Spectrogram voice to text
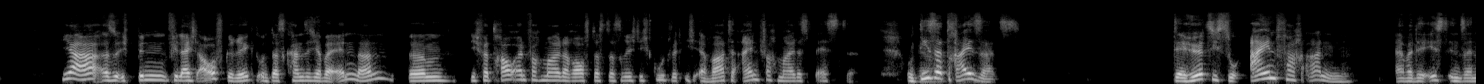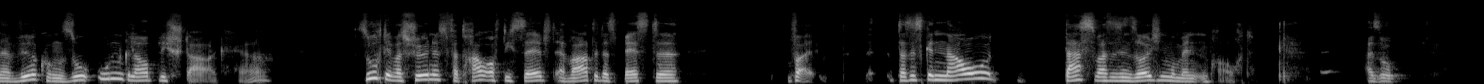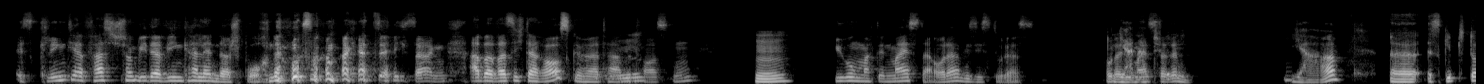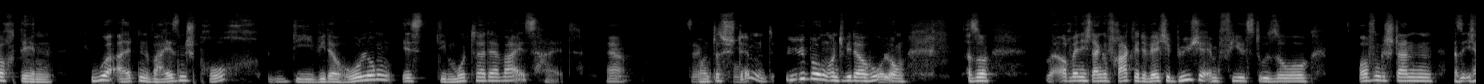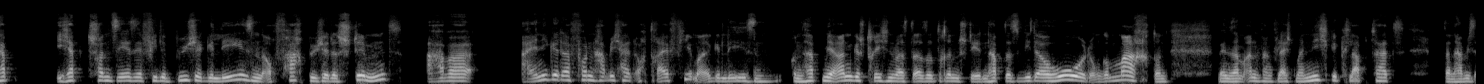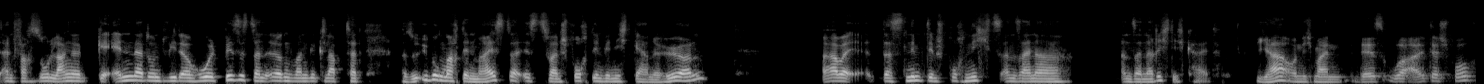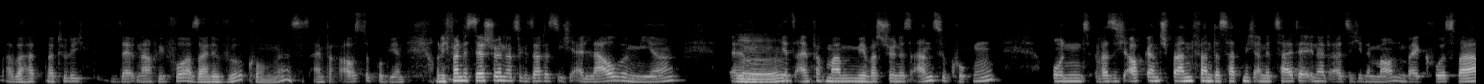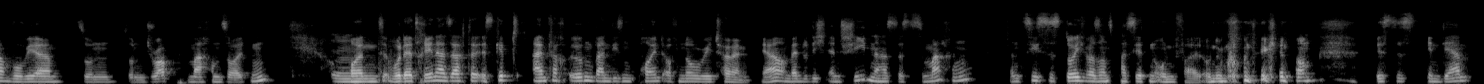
ja, also ich bin vielleicht aufgeregt und das kann sich aber ändern. Ähm, ich vertraue einfach mal darauf, dass das richtig gut wird. Ich erwarte einfach mal das Beste. Und ja. dieser Dreisatz, der hört sich so einfach an, aber der ist in seiner Wirkung so unglaublich stark. Ja? Such dir was Schönes, vertrau auf dich selbst, erwarte das Beste das ist genau das, was es in solchen Momenten braucht. Also es klingt ja fast schon wieder wie ein Kalenderspruch, ne? muss man mal ganz ehrlich sagen. Aber was ich da rausgehört habe, mhm. Thorsten, mhm. Übung macht den Meister, oder? Wie siehst du das? Oder ja, die Meisterin? Natürlich. Ja, äh, es gibt doch den uralten Weisenspruch, die Wiederholung ist die Mutter der Weisheit. Ja. Sehr und das stimmt. Übung und Wiederholung. Also, auch wenn ich dann gefragt werde, welche Bücher empfiehlst du so offen gestanden? Also, ich habe ich hab schon sehr, sehr viele Bücher gelesen, auch Fachbücher, das stimmt. Aber einige davon habe ich halt auch drei, viermal gelesen und habe mir angestrichen, was da so drin steht und habe das wiederholt und gemacht. Und wenn es am Anfang vielleicht mal nicht geklappt hat, dann habe ich es einfach so lange geändert und wiederholt, bis es dann irgendwann geklappt hat. Also Übung macht den Meister ist zwar ein Spruch, den wir nicht gerne hören, aber das nimmt dem Spruch nichts an seiner, an seiner Richtigkeit. Ja, und ich meine, der ist uralt, der Spruch, aber hat natürlich nach wie vor seine Wirkung. Ne? Es ist einfach auszuprobieren. Und ich fand es sehr schön, als du gesagt hast, ich erlaube mir, ähm, mhm. jetzt einfach mal mir was Schönes anzugucken. Und was ich auch ganz spannend fand, das hat mich an eine Zeit erinnert, als ich in einem Mountainbike-Kurs war, wo wir so einen so Drop machen sollten. Mhm. Und wo der Trainer sagte, es gibt einfach irgendwann diesen Point of No Return. Ja, und wenn du dich entschieden hast, das zu machen, dann ziehst du es durch, weil sonst passiert ein Unfall. Und im Grunde genommen ist es in der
